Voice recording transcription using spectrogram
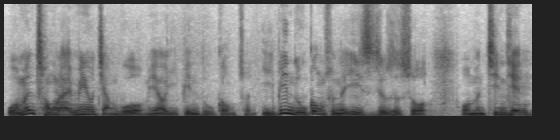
我们从来没有讲过我们要以病毒共存。以病毒共存的意思就是说，我们今天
